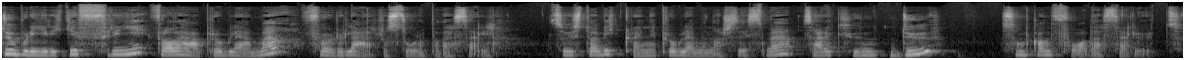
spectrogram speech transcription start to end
Du blir ikke fri fra dette problemet før du lærer å stole på deg selv. Så hvis du har vikla inn i problemet narsissisme, så er det kun du som kan få deg selv ut.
